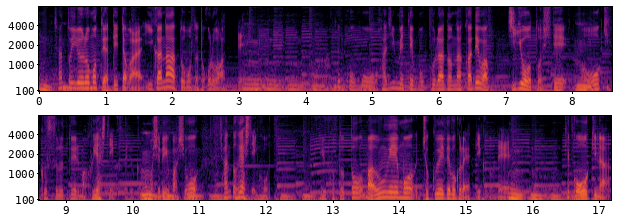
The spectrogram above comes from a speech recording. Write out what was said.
うん。ちゃんといろいろもっとやっていった方がいいかなと思ったところはあって、うんうんうん結構こう初めて僕らの中では事業として大きくするというよりまあ増やしていくというかうん。面白い場所をちゃんと増やしていこう。ということと、まあ、運営も直営で僕らやっていくので、結構大きな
